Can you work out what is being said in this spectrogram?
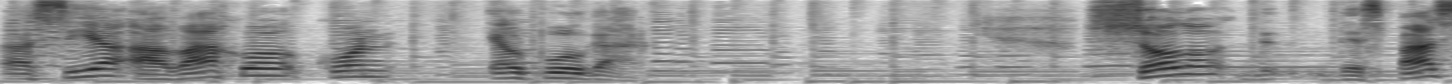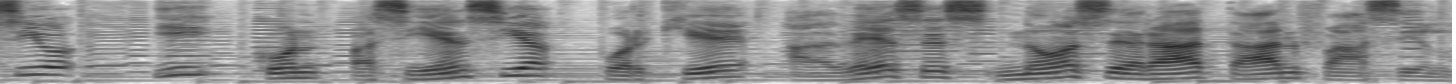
hacia abajo con el pulgar solo despacio y con paciencia porque a veces no será tan fácil.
